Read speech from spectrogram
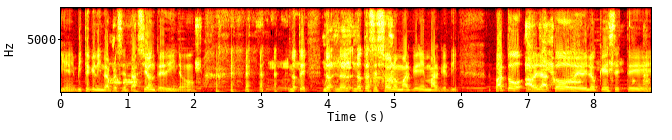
Bien, viste qué linda presentación te di, ¿no? no te, no, no, no te en marke- en marketing. Pato habla todo de lo que es este.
